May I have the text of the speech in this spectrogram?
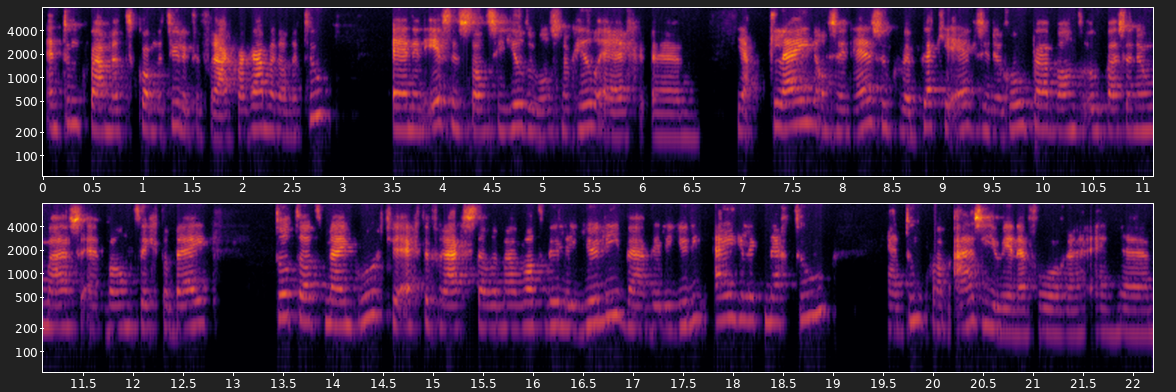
En toen kwam, het, natuurlijk de vraag, waar gaan we dan naartoe? En in eerste instantie hielden we ons nog heel erg um, ja, klein als in hè, zoeken we een plekje ergens in Europa, want opa's en oma's en want dichterbij. Totdat mijn broertje echt de vraag stelde, maar wat willen jullie? Waar willen jullie eigenlijk naartoe? En toen kwam Azië weer naar voren. En ehm,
